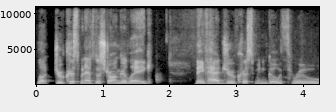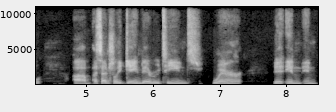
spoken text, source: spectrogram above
Look, Drue Chrisman has the stronger leg they've had Drue Chrisman go through um, essentially game day routines where mm-hmm. in in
